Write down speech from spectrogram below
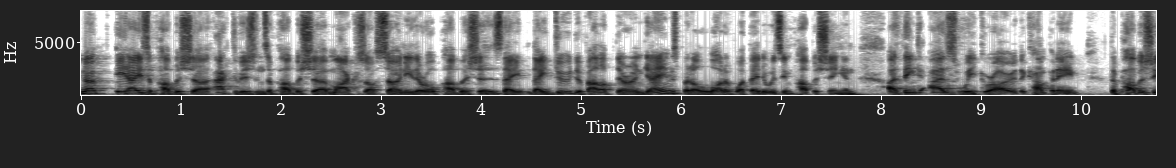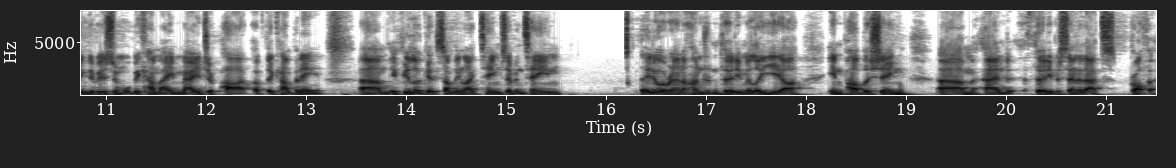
know, EA is a publisher, Activision's a publisher, Microsoft, Sony, they're all publishers. They they do develop their own games, but a lot of what they do is in publishing. And I think as we grow the company, the publishing division will become a major part of the company. Um, if you look at something like Team 17, they do around 130 mil a year in publishing, um, and 30% of that's profit.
